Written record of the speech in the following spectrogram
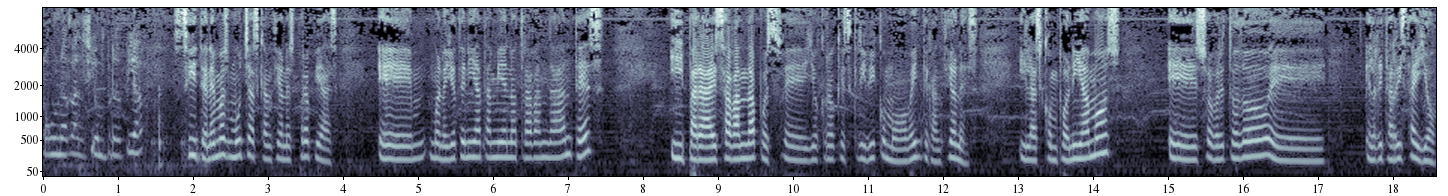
alguna canción propia? Sí, tenemos muchas canciones propias. Eh, bueno, yo tenía también otra banda antes y para esa banda pues eh, yo creo que escribí como 20 canciones y las componíamos eh, sobre todo eh, el guitarrista y yo.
